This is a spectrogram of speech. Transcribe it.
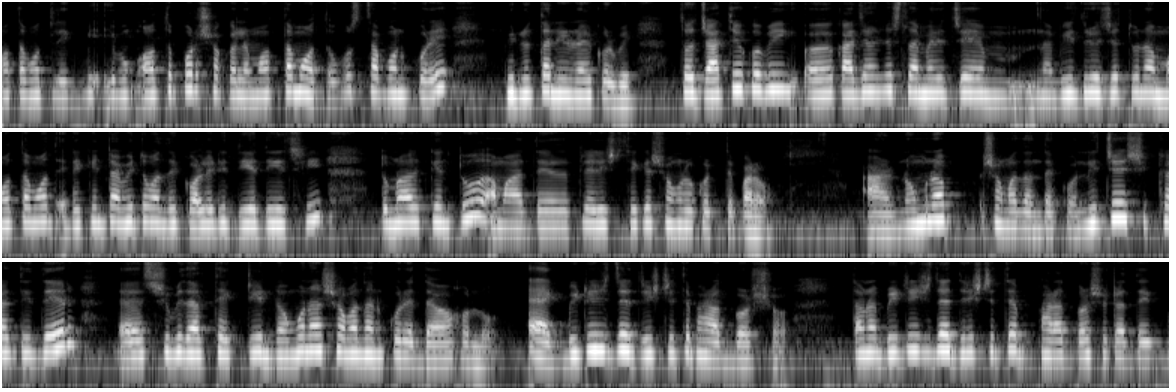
মতামত লিখবে এবং অতপর সকলের মতামত উপস্থাপন করে ভিন্নতা নির্ণয় করবে। তো জাতীয় কবি কাজী নজরুল ইসলামের যে বিদ্রোহী চেতনা, মতামত, এটা কিন্তু আমি তোমাদেরকে অলরেডি দিয়ে দিয়েছি। তোমরা কিন্তু আমাদের প্লেলিস্ট থেকে সংগ্রহ করতে পারো। আর নমুনা সমাধান দেখো, নিচে শিক্ষার্থীদের সুবিধার্থে একটি নমুনা সমাধান করে দেওয়া হলো। এক, ব্রিটিশদের দৃষ্টিতে ভারতবর্ষ। তো আমরা ব্রিটিশদের দৃষ্টিতে ভারতবর্ষটা দেখব।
